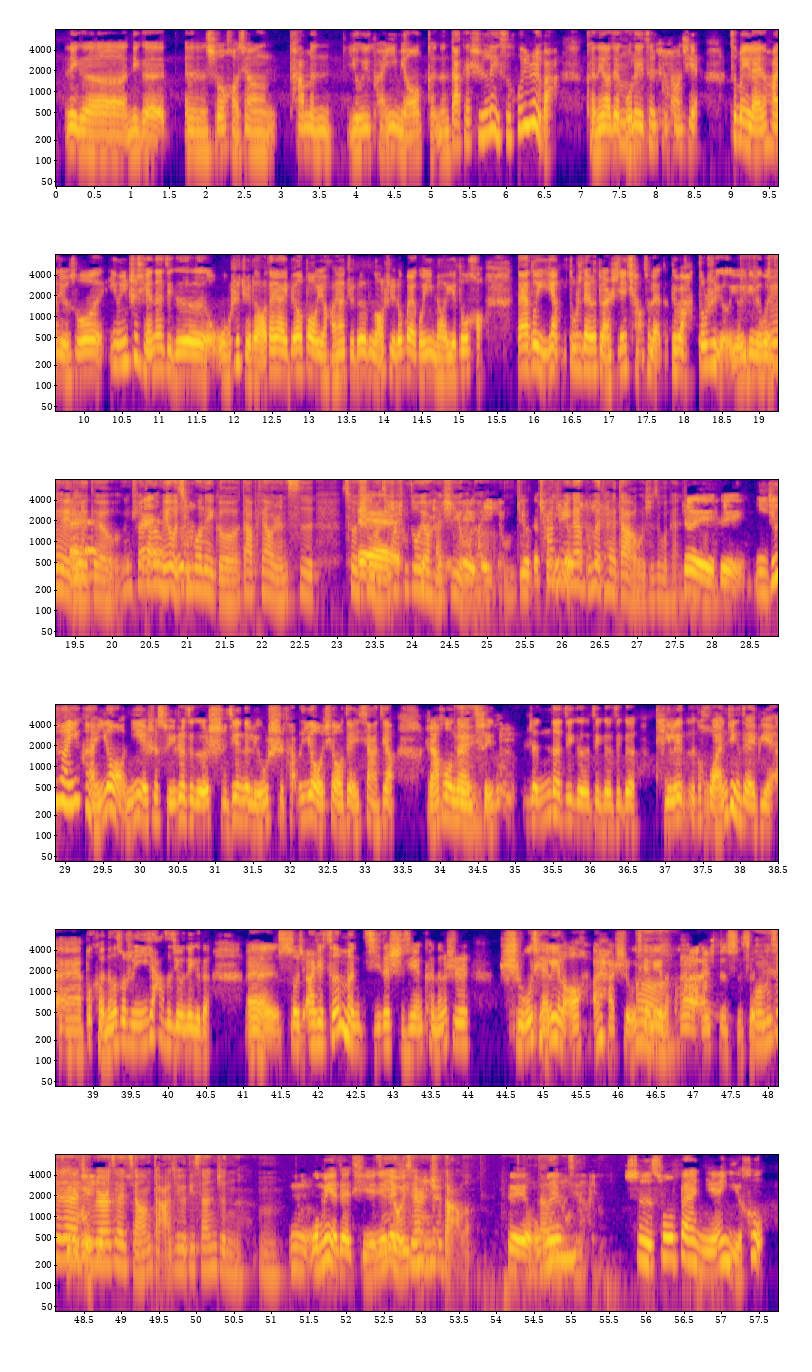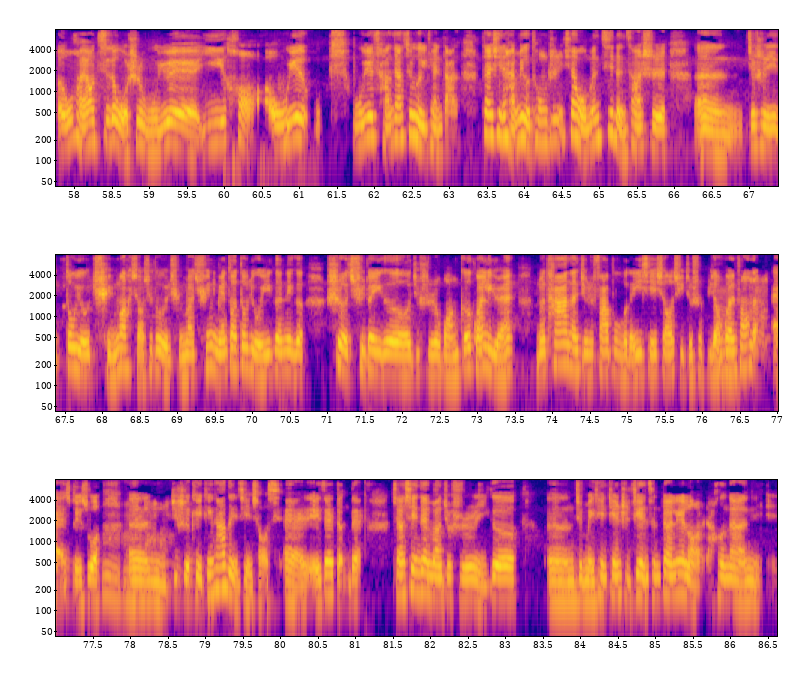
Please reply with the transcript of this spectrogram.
那个那个嗯，说好像他们有一款疫苗，可能大概是类似辉瑞吧。可能要在国内正式上线，这么一来的话，就是说，因为之前的这个，我是觉得啊，大家也不要抱怨，好像觉得老是觉得外国疫苗也都好，大家都一样，都是在这短时间抢出来的，对吧？都是有有一定的问题。对对对，我跟你说，他都没有经过那个大批量人次。测试嘛，其实副作用还是有的，有的差距应该不会太大，我是这么感觉。对对，你就像一款药，你也是随着这个时间的流逝，它的药效在下降，然后呢，随着人的这个这个这个体内的这个环境在变，哎，不可能说是一下子就那个的，呃，说而且这么急的时间，可能是。史无前例了哦！哎呀，史无前例了啊！是是是，我们现在这边在讲打这个第三针呢，嗯嗯，我们也在提，已经有一些人去打了，对我们是说半年以后。呃，我好像记得我是五月一号，五月五月长假最后一天打的，但是现在还没有通知。像我们基本上是，嗯，就是都有群嘛，小区都有群嘛，群里面都都有一个那个社区的一个就是网格管理员，那么他呢就是发布的一些消息就是比较官方的，哎，所以说，嗯，就是可以听他的一些消息，哎，也在等待。像现在嘛，就是一个。嗯，就每天坚持健身锻炼了，然后呢，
